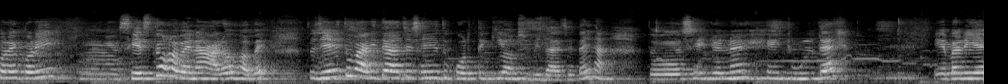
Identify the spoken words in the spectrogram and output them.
করে করেই শেষ তো হবে না আরও হবে। তো যেহেতু বাড়িতে আছে সেহেতু করতে কি অসুবিধা আছে তাই না? তো সেই জন্য এই চুলটায় এবার ইয়ে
